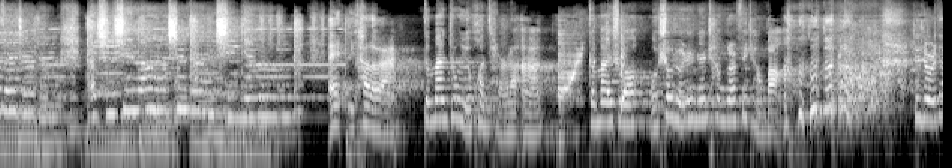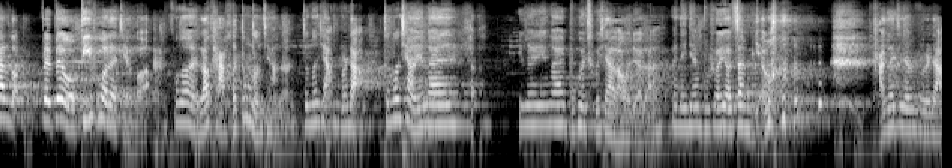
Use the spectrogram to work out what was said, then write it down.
在教堂，他是新郎，我是他的新娘。哎，你看了吧？跟班终于换词儿了啊！跟班说：“我瘦瘦认真唱歌非常棒。”这就是他老被被我逼迫的结果啊！峰哥老卡和咚咚锵呢？咚咚锵不知道，咚咚锵应该应该应该不会出现了，我觉得他那天不说要暂别吗？卡哥今天不知道，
